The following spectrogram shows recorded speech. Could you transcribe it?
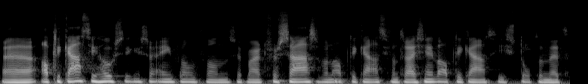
Eh, applicatiehosting is er één van, van zeg maar, het versazen van applicaties, van traditionele applicaties tot en met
